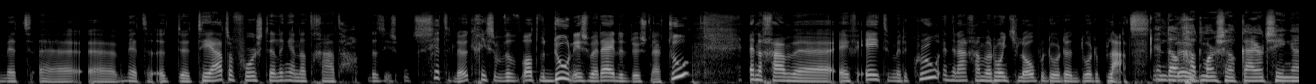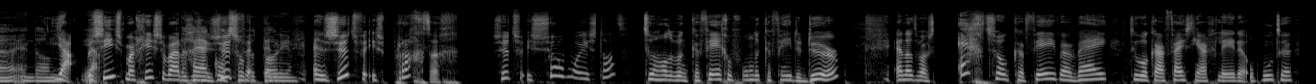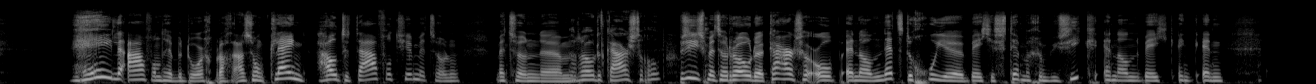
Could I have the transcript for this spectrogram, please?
met, eh, met de theatervoorstelling. En dat, gaat, dat is ontzettend leuk. Gisteren, wat we doen is, we rijden dus naartoe. En dan gaan we even eten met de crew. En daarna gaan we een rondje lopen door de, door de plaats. En dan Leuk. gaat Marcel keihard zingen. En dan, Ja, precies. Maar gisteren waren Dan we dus in kotsen op Zutphen. het podium. En, en Zutphen is prachtig. Zutphen is zo'n mooie stad. Toen hadden we een café gevonden, Café de Deur. En dat was echt zo'n café waar wij, toen we elkaar 15 jaar geleden ontmoetten, hele avond hebben doorgebracht aan zo'n klein houten tafeltje met zo'n met zo'n ehm, rode kaars erop. precies met een rode kaars erop en dan net de goede beetje stemmige muziek en dan een beetje en, en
